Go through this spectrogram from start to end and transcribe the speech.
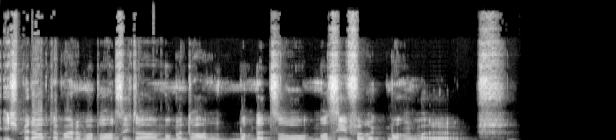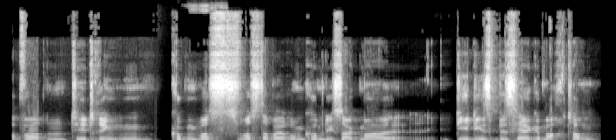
Ich bin auch der Meinung, man braucht sich da momentan noch nicht so massiv verrückt machen, weil abwarten, Tee trinken, gucken, was, was dabei rumkommt. Ich sag mal, die, die es bisher gemacht haben,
